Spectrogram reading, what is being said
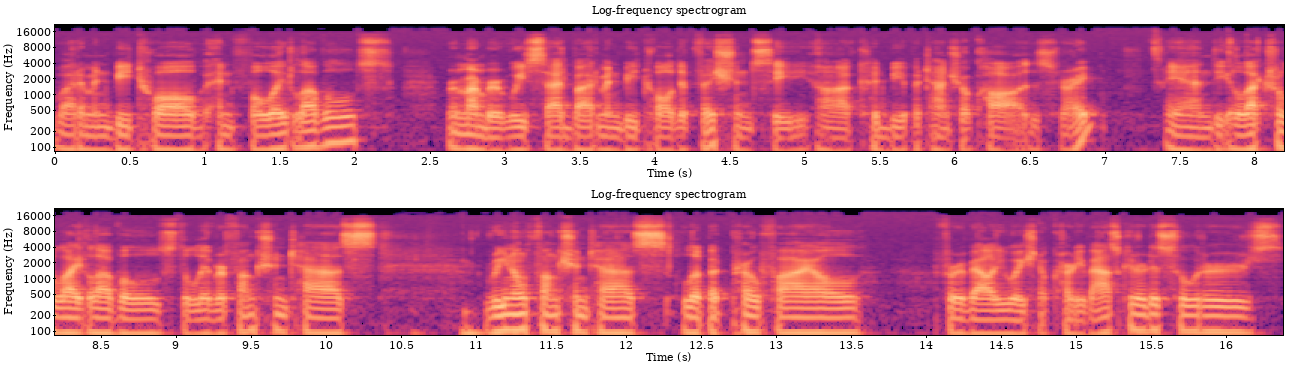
vitamin B12, and folate levels. Remember, we said vitamin B12 deficiency uh, could be a potential cause, right? And the electrolyte levels, the liver function tests, renal function tests, lipid profile for evaluation of cardiovascular disorders,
